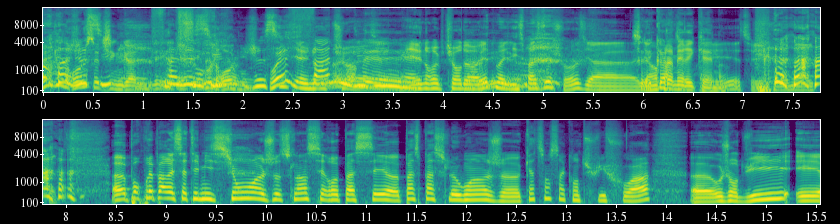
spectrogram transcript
Il est drôle je ce suis- jingle. Ah, je suis, drôle. je suis Ouais, il y a une fan rupture, mais-. Il y a une rupture de rythme, il se passe des choses. il y a- l'école américaine. c'est l'école américaine. Euh, pour préparer cette émission, euh, Jocelyn s'est repassé euh, Passe-Passe le Winge euh, 458 fois euh, aujourd'hui et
